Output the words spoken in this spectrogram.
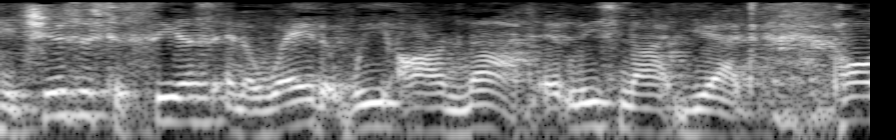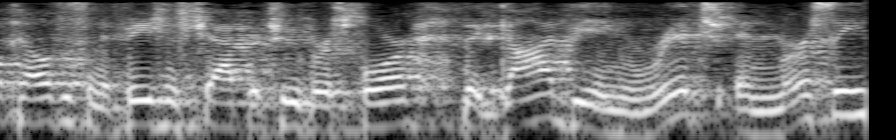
He chooses to see us in a way that we are not, at least not yet. Paul tells us in Ephesians chapter 2 verse 4 that God being rich in mercy,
